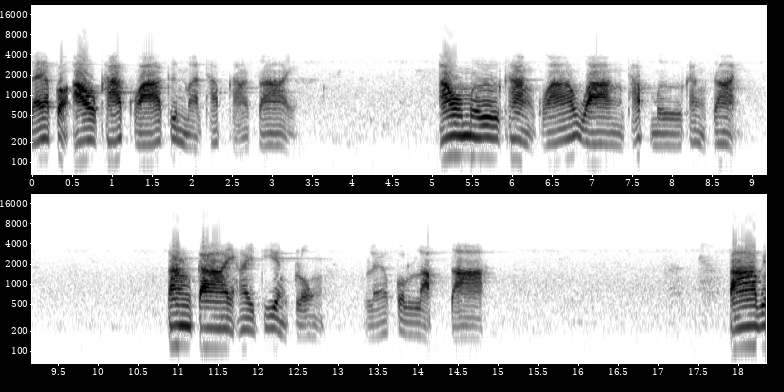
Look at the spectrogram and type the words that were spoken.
แล้วก็เอาขาขวาขึ้นมาทับขาซ้าย เอามือข้างขวาวางทับมือข้างซ้าย ตั้งกายให้เที่ยงตรงแล้วก็หลับตา ตาเว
